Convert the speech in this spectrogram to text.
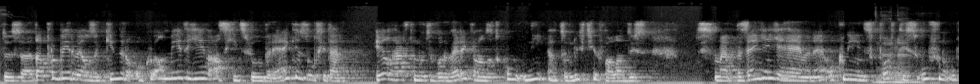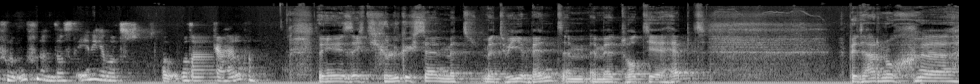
Dus uh, dat proberen wij onze kinderen ook wel mee te geven. Als je iets wil bereiken, zul je daar heel hard moeten voor werken, want het komt niet uit de lucht gevallen. Dus maar er zijn geen geheimen, hè. ook niet in sport. Is oefenen, oefenen, oefenen. Dat is het enige wat, wat dat kan helpen. je zegt gelukkig zijn met, met wie je bent en, en met wat je hebt. Heb je daar nog uh,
